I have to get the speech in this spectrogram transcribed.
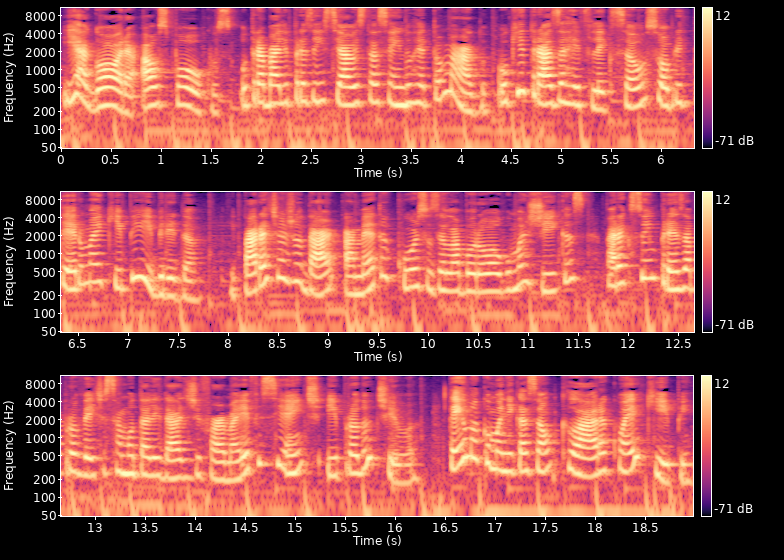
E agora, aos poucos, o trabalho presencial está sendo retomado, o que traz a reflexão sobre ter uma equipe híbrida. E para te ajudar, a Meta Cursos elaborou algumas dicas para que sua empresa aproveite essa modalidade de forma eficiente e produtiva. Tenha uma comunicação clara com a equipe,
